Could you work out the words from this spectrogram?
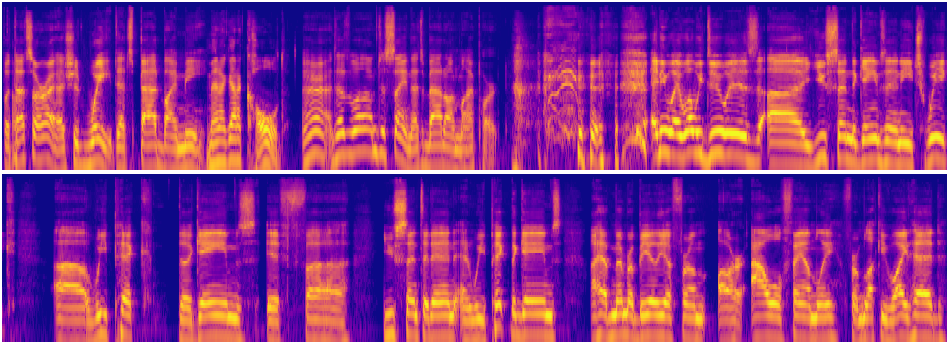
but that's all right. I should wait. That's bad by me. Man, I got a cold. All right. That's, well, I'm just saying that's bad on my part. anyway, what we do is uh, you send the games in each week. Uh, we pick the games if uh, you sent it in, and we pick the games. I have memorabilia from our Owl family, from Lucky Whitehead,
